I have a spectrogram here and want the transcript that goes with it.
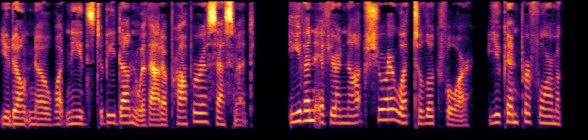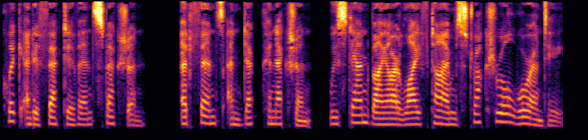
you don't know what needs to be done without a proper assessment. Even if you're not sure what to look for, you can perform a quick and effective inspection. At Fence and Deck Connection, we stand by our lifetime structural warranty,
